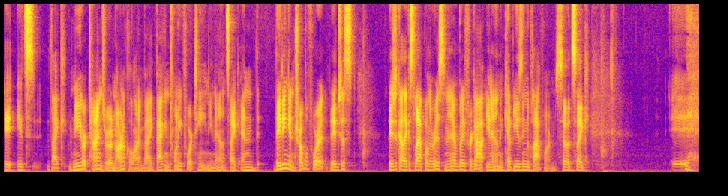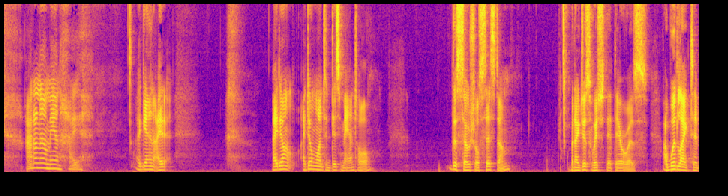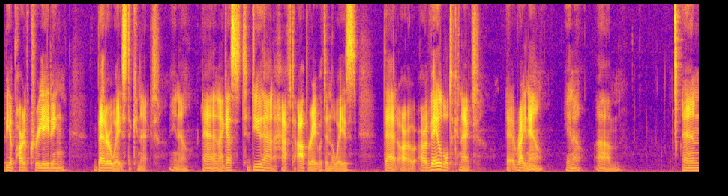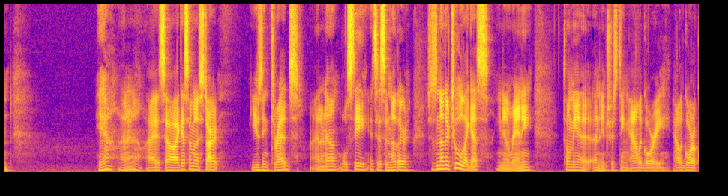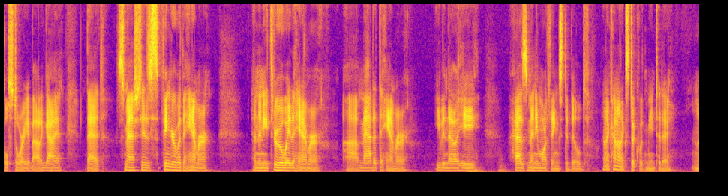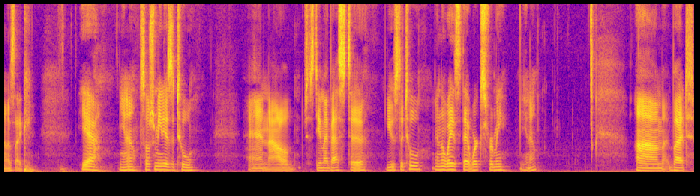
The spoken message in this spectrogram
it, it's like New York Times wrote an article on it back back in 2014. You know, it's like, and they didn't get in trouble for it. They just they just got like a slap on the wrist, and then everybody forgot. You know, and kept using the platform. So it's like, eh, I don't know, man. I again, I I don't I don't want to dismantle the social system, but I just wish that there was. I would like to be a part of creating better ways to connect, you know? And I guess to do that, I have to operate within the ways that are, are available to connect uh, right now, you know? Um, and yeah, I don't know. I, so I guess I'm going to start using threads. I don't know. We'll see. It's just another, just another tool, I guess. You know, Ranny told me a, an interesting allegory, allegorical story about a guy that smashed his finger with a hammer, and then he threw away the hammer, uh, mad at the hammer, even though he has many more things to build. And that kind of like stuck with me today. And I was like, yeah, you know, social media is a tool, and I'll just do my best to use the tool in the ways that works for me, you know. Um, but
